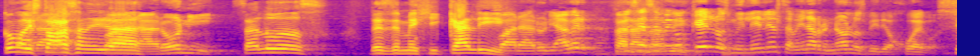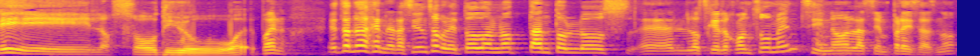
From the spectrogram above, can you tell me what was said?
¿cómo Para- estás, amiga? Fararoni. Saludos desde Mexicali. Fararoni. A ver, tú decías, amigo, que los millennials también arruinaron los videojuegos. Sí, los odio. Bueno, esta nueva generación, sobre todo, no tanto los, eh, los que lo consumen, sino las empresas, ¿no?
